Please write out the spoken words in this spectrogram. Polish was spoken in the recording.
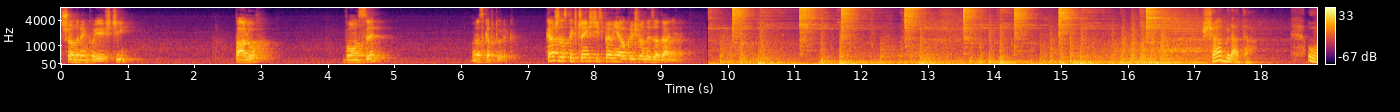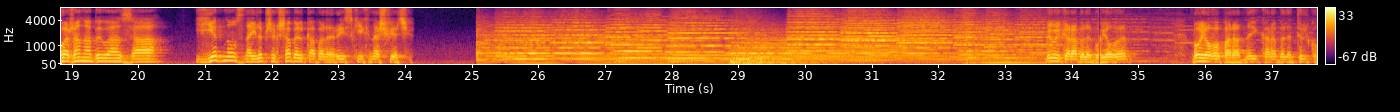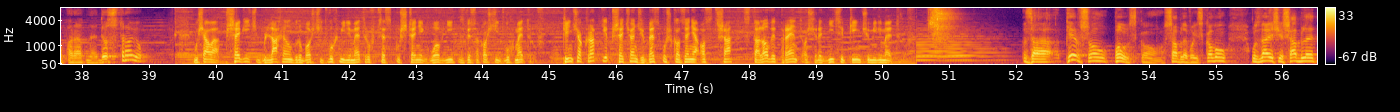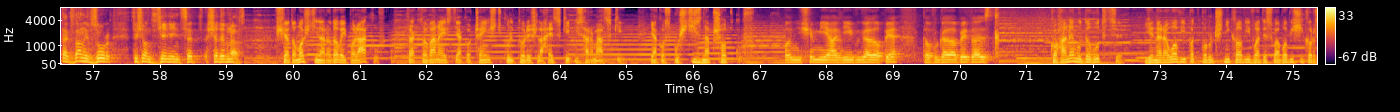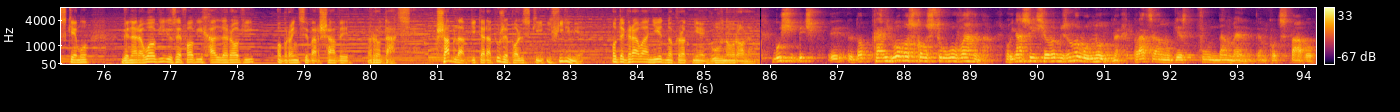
trzon rękojeści, paluch, wąsy oraz kapturek. Każda z tych części spełnia określone zadanie. Szabla ta uważana była za jedną z najlepszych szabel kawaleryjskich na świecie. Były karabele bojowe, bojowo-paradne i karabele tylko paradne. Do stroju Musiała przebić blachę grubości 2 mm przez spuszczenie głowni z wysokości 2 metrów. Pięciokrotnie przeciąć bez uszkodzenia ostrza stalowy pręt o średnicy 5 mm. Za pierwszą polską szablę wojskową uznaje się szablę tzw. wzór 1917. W świadomości narodowej Polaków traktowana jest jako część kultury szlacheckiej i sarmackiej, jako spuścizna przodków. Oni się mijali w galopie, to w galopie to jest Kochanemu dowódcy, generałowi podporucznikowi Władysławowi Sikorskiemu, generałowi Józefowi Hallerowi, obrońcy Warszawy, rodacy. Szabla w literaturze polskiej i filmie odegrała niejednokrotnie główną rolę. musi być y, no, prawidłowo skonstruowana, bo inaczej się robi znowu nudne. Praca nóg jest fundamentem, podstawą.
